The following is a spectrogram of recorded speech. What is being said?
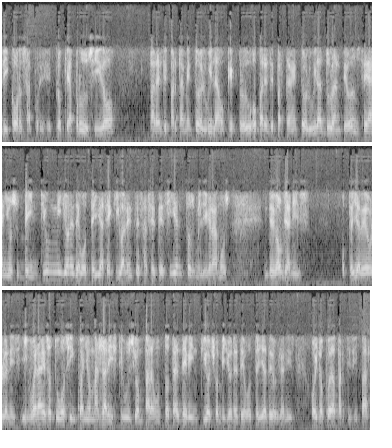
Licorsa, por ejemplo, que ha producido para el departamento del Huila o que produjo para el departamento del Huila durante 11 años 21 millones de botellas equivalentes a 700 miligramos de doble anís, botella de doble anís, y fuera de eso tuvo cinco años más la distribución para un total de 28 millones de botellas de doble anís, hoy no pueda participar.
